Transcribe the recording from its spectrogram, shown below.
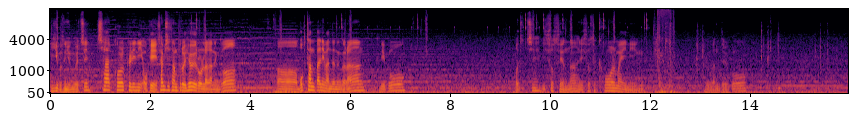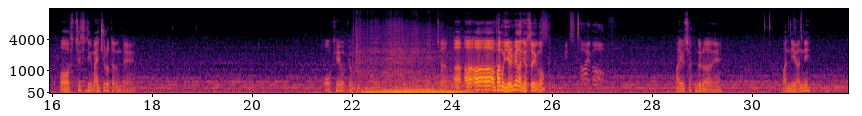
이게 무슨 연구였지? 차콜 클리닝 오케이 33% 효율 올라가는 거 어, 목탄 빨리 만드는 거랑 그리고 어딨지? 리소스였나? 리소스 콜 마이닝 이거 만들고 어 스트레스 되게 많이 줄었다 근데 오케이 오케이 오케이 자아아 아아 방금 10명 아니었어 이거? 아 이거 자꾸 늘어나네 왔니 왔니?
